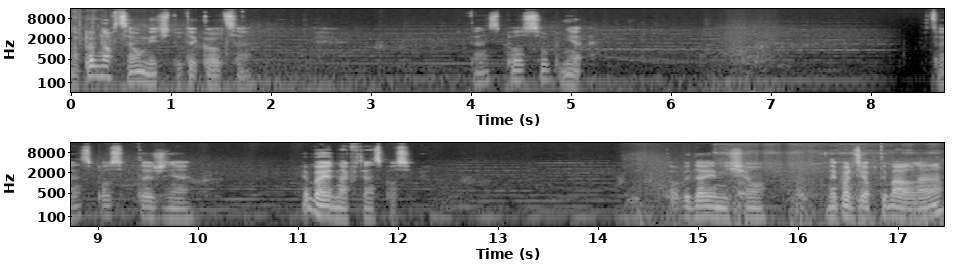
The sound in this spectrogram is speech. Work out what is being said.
Na pewno chcę mieć tutaj kolce. W ten sposób nie. W ten sposób też nie. Chyba jednak w ten sposób. To wydaje mi się najbardziej optymalne.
